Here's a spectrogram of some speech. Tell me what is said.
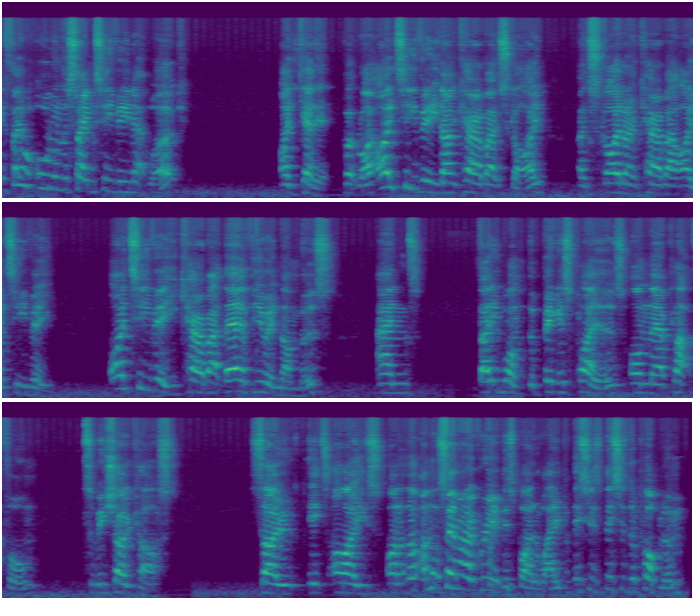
If they were all on the same TV network, I'd get it. But right, ITV don't care about Sky, and Sky don't care about ITV. ITV care about their viewing numbers, and they want the biggest players on their platform to be showcast. So it's eyes on. I'm not saying I agree with this, by the way, but this is this is the problem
